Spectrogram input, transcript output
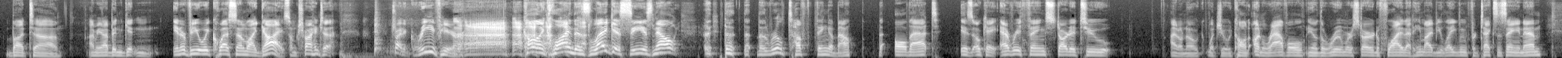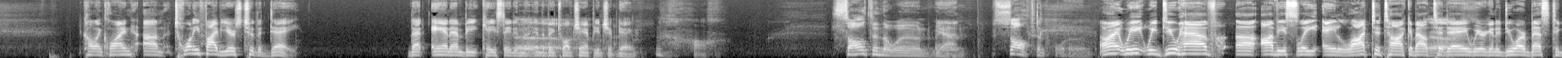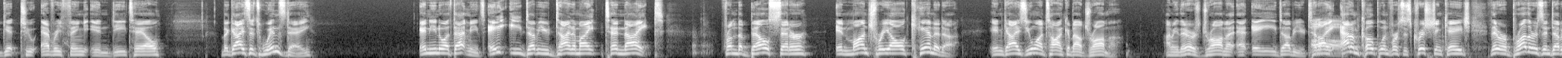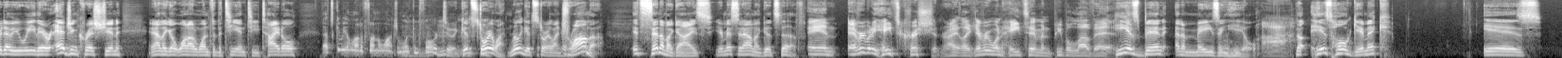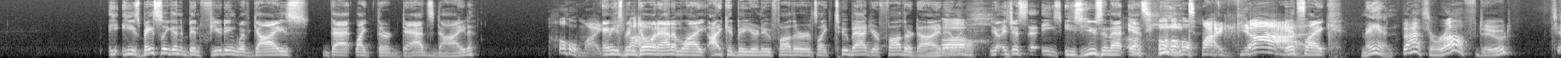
but uh I mean I've been getting interview requests and I'm like, guys, I'm trying to trying to grieve here. Collin Klein, this legacy is now the the, the real tough thing about all that is okay. Everything started to, I don't know what you would call it, unravel. You know, the rumors started to fly that he might be leaving for Texas A and M. Collin Klein, um, 25 years to the day that A and M beat K State in the in the Big 12 championship game. Oh. Salt in the wound, man. Salt in the wound. All right, we we do have uh, obviously a lot to talk about today. We're going to do our best to get to everything in detail. But guys, it's Wednesday, and you know what that means? AEW Dynamite tonight from the Bell Center in Montreal, Canada. And guys, you want to talk about drama? I mean, there's drama at AEW tonight. Uh-oh. Adam Copeland versus Christian Cage. They were brothers in WWE. They were Edge and Christian, and now they go one on one for the TNT title. That's gonna be a lot of fun to watch. I'm looking forward to it. Good storyline, really good storyline. Drama. It's cinema, guys. You're missing out on good stuff. And everybody hates Christian, right? Like everyone hates him and people love Ed. He has been an amazing heel. Ah. The, his whole gimmick is he, he's basically going to been feuding with guys that like their dads died. Oh my god. And he's been God. going at him like, "I could be your new father." It's like, too bad your father died. And, like, Oh. you know, it's just uh, he's he's using that as heat. Oh my God. It's like, man, That's rough, dude.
